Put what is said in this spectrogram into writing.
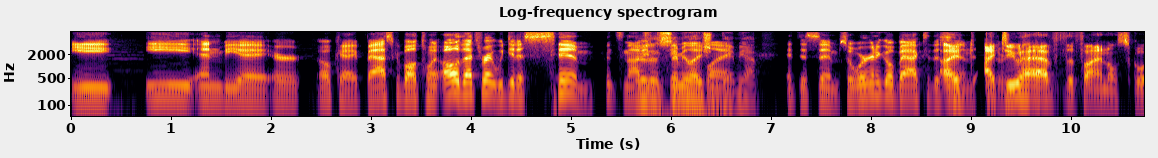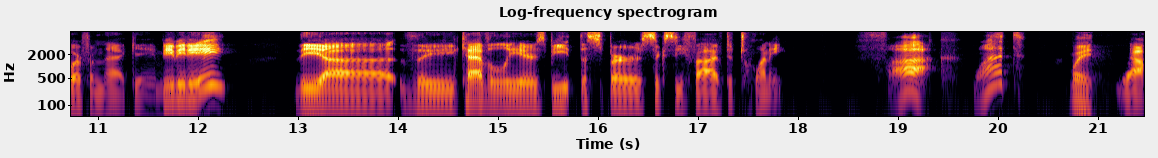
E E NBA or okay, basketball twenty. Oh, that's right. We did a sim. It's not It was even a simulation playing. game, yeah. It's a sim. So we're gonna go back to the I, sim. I 'cause do have the final score from that game. we're- BBD. The uh the Cavaliers beat the Spurs 65 to 20. Fuck. What? Wait, Yeah.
